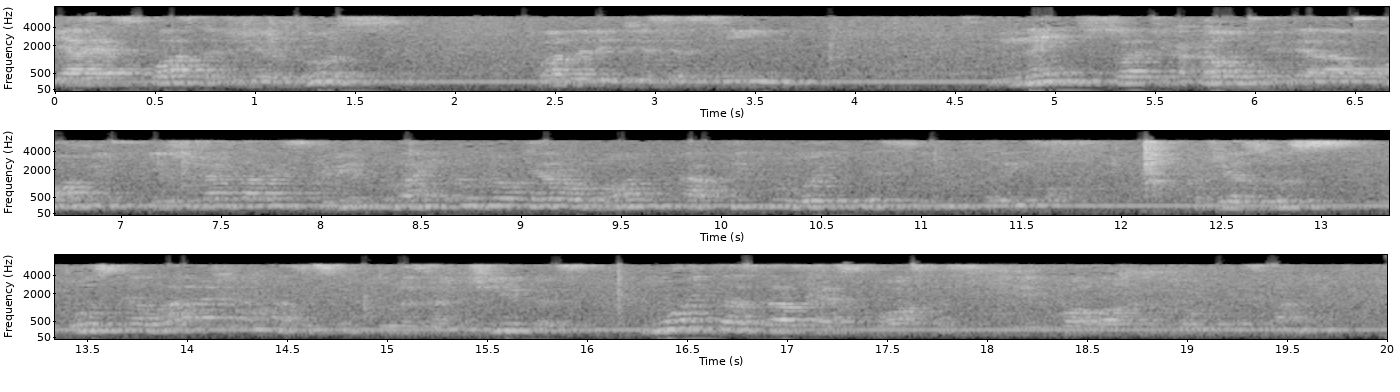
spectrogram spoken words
E a resposta de Jesus, quando ele disse assim, nem só de pão viverá o homem, isso já estava escrito lá em Deuteronômio capítulo 8, versículo 3. Jesus busca lá nas escrituras antigas muitas das respostas que ele coloca no Novo Testamento.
